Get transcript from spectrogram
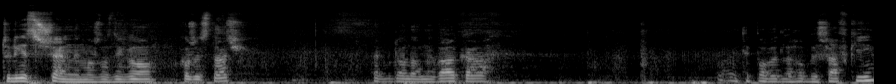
Czyli jest szczelny, można z niego korzystać. Tak wygląda umywalka. Typowe dla hobby szafki.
